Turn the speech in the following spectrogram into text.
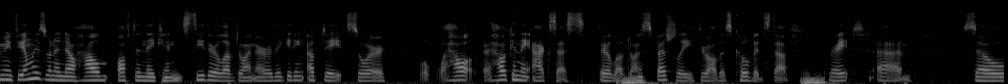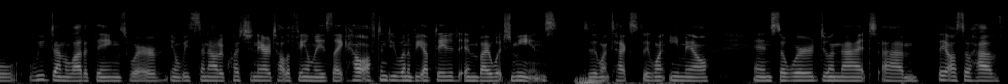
I mean, families want to know how often they can see their loved one, or are they getting updates, or how, how can they access their loved one, Mhm. especially through all this COVID stuff, Mhm. right? Um, so we've done a lot of things where you know we send out a questionnaire to all the families like how often do you want to be updated and by which means do they want text do they want email and so we're doing that um, they also have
